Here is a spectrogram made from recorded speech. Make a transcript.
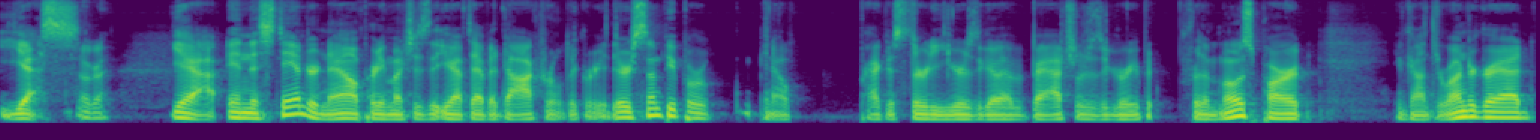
yes Okay. yeah, and the standard now pretty much is that you have to have a doctoral degree. There's some people, you know, practiced 30 years ago have a bachelor's degree, but for the most part, you've gone through undergrad,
